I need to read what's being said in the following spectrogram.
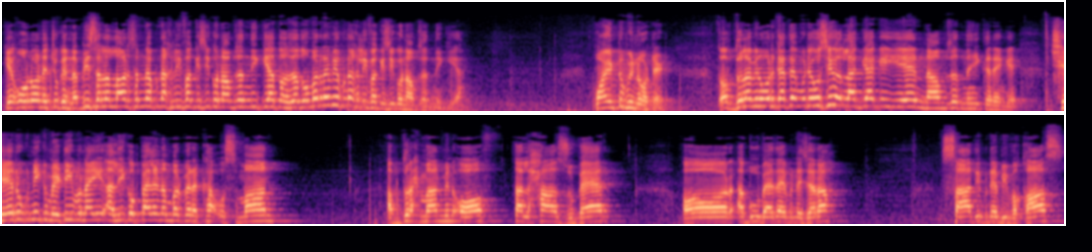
کہ انہوں نے چونکہ نبی صلی اللہ علیہ وسلم نے اپنا خلیفہ کسی کو نامزد نہیں کیا، تو حضرت عمر نے بھی اپنا خلیفہ کسی کو نامزد نہیں کیا۔ پوائنٹ ٹو بی نوٹڈ تو عبداللہ بن عمر کہتے ہیں، مجھے اسی وقت لگ گیا کہ یہ نامزد نہیں کریں گے۔ چھ رکنی کمیٹی بنائی، علی کو پہلے نمبر پہ رکھا، عثمان عبد الرحمان بن اوف طلحہ، زبیر اور ابو بیدہ ابن جرا سعد ابن ابی وقاص۔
